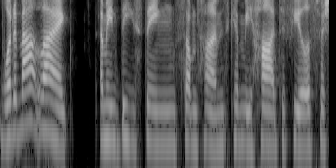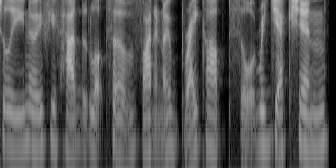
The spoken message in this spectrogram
what about like I mean these things sometimes can be hard to feel especially you know if you've had lots of I don't know breakups or rejection.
